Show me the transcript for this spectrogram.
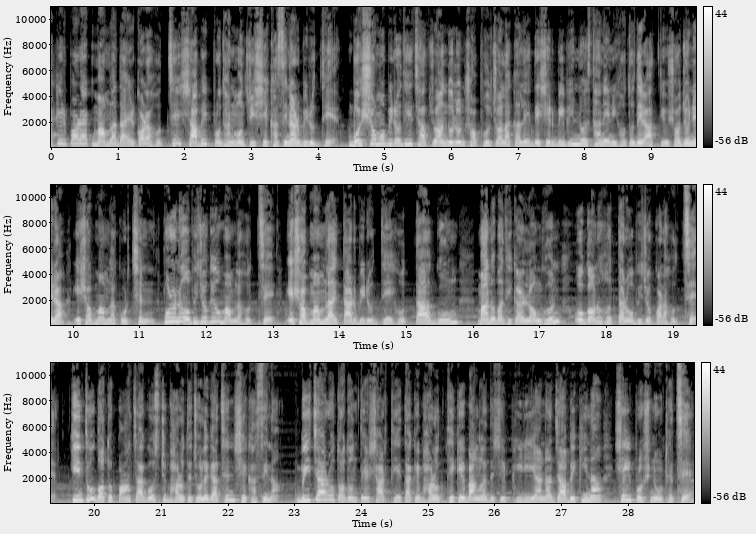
একের পর এক মামলা দায়ের করা হচ্ছে সাবেক প্রধানমন্ত্রী শেখ হাসিনার বিরুদ্ধে। বৈষম্য বিরোধী ছাত্র আন্দোলন সফল চলাকালে দেশের বিভিন্ন স্থানে নিহতদের আত্মীয় স্বজনেরা এসব মামলা করছেন। পুরনো অভিযোগেও মামলা হচ্ছে। এসব মামলায় তার বিরুদ্ধে হত্যা, গুম, মানবাধিকার লঙ্ঘন ও গণহত্যার অভিযোগ করা হচ্ছে। কিন্তু গত পাঁচ আগস্ট ভারতে চলে গেছেন শেখ হাসিনা। বিচার ও তদন্তের স্বার্থে তাকে ভারত থেকে বাংলাদেশে ফিরিয়ে আনা যাবে কিনা সেই প্রশ্ন উঠেছে।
